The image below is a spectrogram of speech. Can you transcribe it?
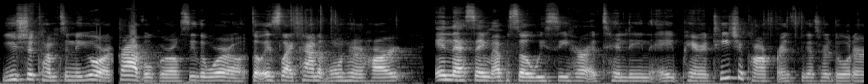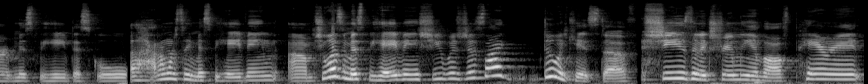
You should come to New York, travel, girl, see the world. So it's like kind of on her heart in that same episode, we see her attending a parent teacher conference because her daughter misbehaved at school. Uh, I don't want to say misbehaving. Um, she wasn't misbehaving. She was just like doing kid stuff. She's an extremely involved parent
